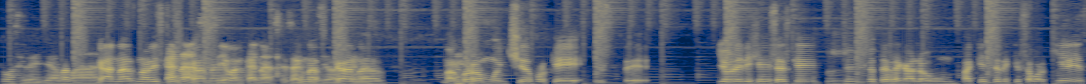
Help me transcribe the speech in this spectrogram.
¿Cómo se le llama? canas, ¿no? Canas, canas. se llaman canas, exacto. unas canas. Me acuerdo muy chido porque este, yo le dije, ¿sabes qué? Pues yo- te regalo un paquete de qué sabor quieres.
